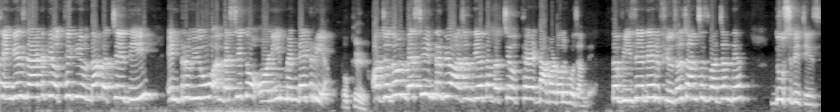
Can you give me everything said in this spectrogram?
thing is that ਕਿ ਉੱਥੇ ਕੀ ਹੁੰਦਾ? ਬੱਚੇ ਦੀ ਇੰਟਰਵਿਊ ਐਮਬੈਸੀ ਤੋਂ ਆਉਣੀ ਮੈਂਡੇਟਰੀ ਆ। ਓਕੇ ਔਰ ਜਦੋਂ ਐਮਬੈਸੀ ਇੰਟਰਵਿਊ ਆ ਜਾਂਦੀ ਹੈ ਤਾਂ ਬੱਚੇ ਉੱਥੇ ਡਾਮਾਡੋਲ ਹੋ ਜਾਂਦੇ ਆ। ਤਾਂ ਵੀਜ਼ੇ ਦੇ ਰਿਫਿਊਜ਼ਲ ਚਾਂਸਸ ਵੱਧ ਜਾਂਦੇ ਆ। ਦੂਸਰੀ ਚੀਜ਼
